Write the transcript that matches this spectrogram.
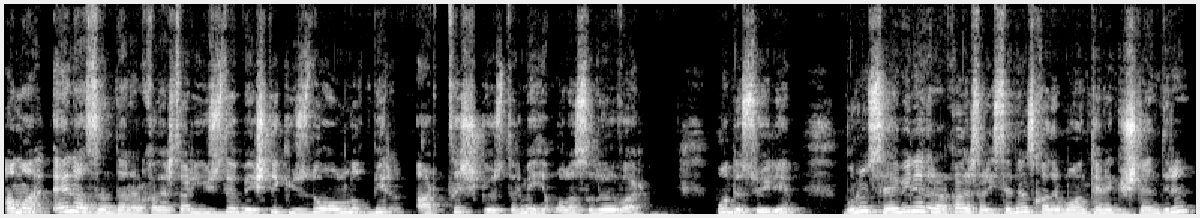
Ama en azından arkadaşlar %5'lik %10'luk bir artış gösterme olasılığı var. Bunu da söyleyeyim. Bunun sebebi nedir arkadaşlar? İstediğiniz kadar bu anteni güçlendirin.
